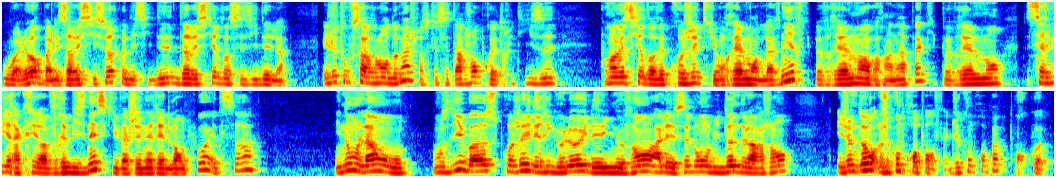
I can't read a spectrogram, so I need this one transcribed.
ou alors bah, les investisseurs qui ont décidé d'investir dans ces idées-là. Et je trouve ça vraiment dommage parce que cet argent pourrait être utilisé pour investir dans des projets qui ont réellement de l'avenir, qui peuvent réellement avoir un impact, qui peuvent réellement servir à créer un vrai business qui va générer de l'emploi, etc. Et non, là, on, on se dit, bah, ce projet, il est rigolo, il est innovant, allez, c'est bon, on lui donne de l'argent. Et je me demande, je comprends pas en fait, je comprends pas pourquoi.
